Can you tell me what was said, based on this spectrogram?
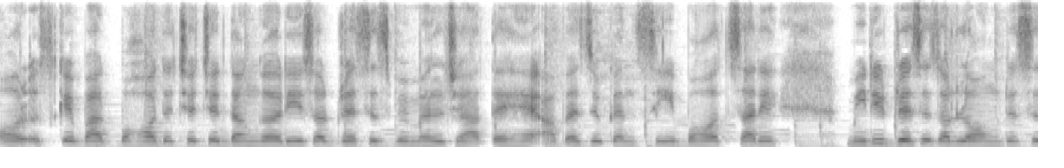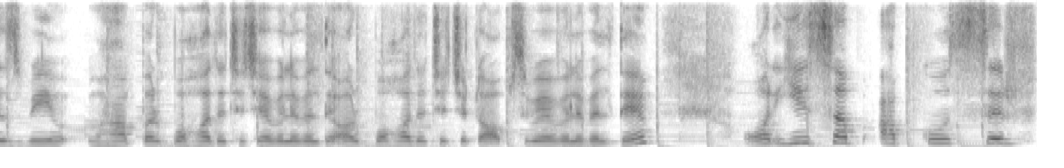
और उसके बाद बहुत अच्छे अच्छे दंगरीज और ड्रेसेस भी मिल जाते हैं। आप एज यू कैन सी बहुत सारे मीडी ड्रेसेस और लॉन्ग ड्रेसेस भी वहाँ पर बहुत अच्छे अच्छे अवेलेबल थे और बहुत अच्छे अच्छे टॉप्स भी अवेलेबल थे। और ये सब आपको सिर्फ़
